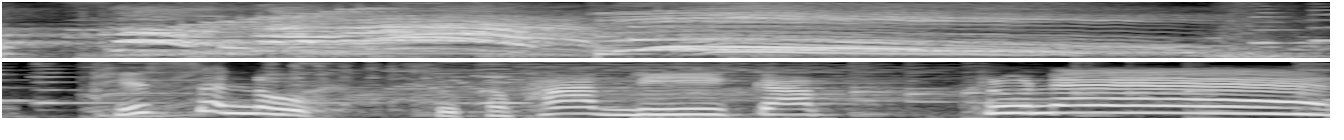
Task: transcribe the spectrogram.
กสุขภาพดี คิดสนุกสุขภาพดีกับครูแนน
